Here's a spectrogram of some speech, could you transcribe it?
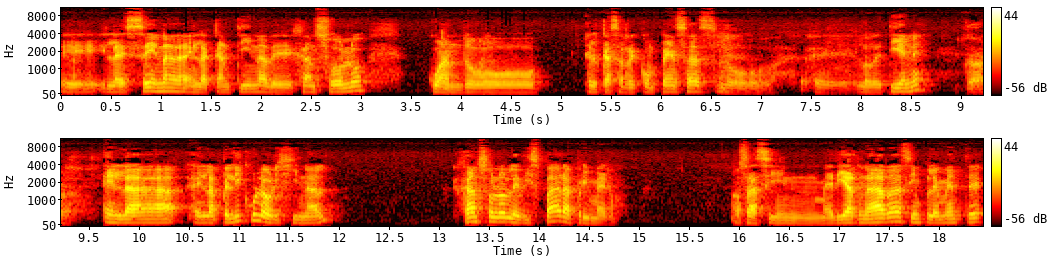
Eh, la escena en la cantina de Han Solo, cuando el cazarrecompensas lo, eh, lo detiene. En, la, en la película original, Han Solo le dispara primero. O sea, sin mediar nada, simplemente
